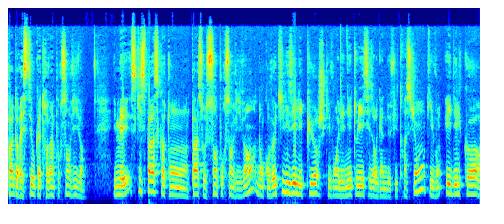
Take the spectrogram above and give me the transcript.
pas de rester au 80% vivant. Mais ce qui se passe quand on passe au 100% vivant, donc on va utiliser les purges qui vont aller nettoyer ces organes de filtration, qui vont aider le corps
